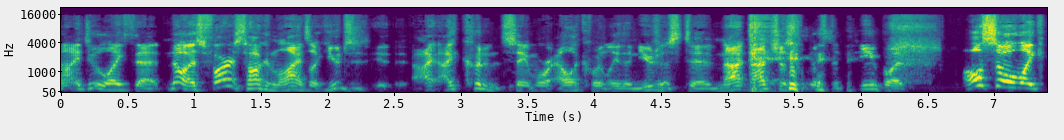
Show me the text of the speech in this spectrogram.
No, I do like that. No, as far as talking lines, like you just, I, I couldn't say more eloquently than you just did. Not not just with the team, but also like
